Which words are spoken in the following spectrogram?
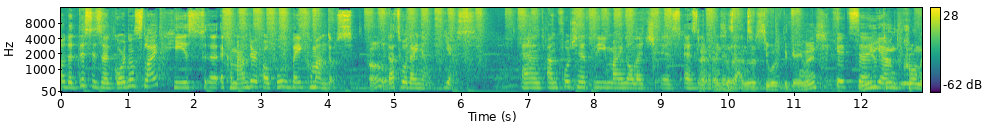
know that this is a Gordon Slide. He is uh, a commander of Wolfbane Commandos. Oh. That's what I know, yes. And unfortunately, my knowledge is as limited as uh, that. and let's see what the game is. It's, uh, Mutant yeah. Chronicles.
